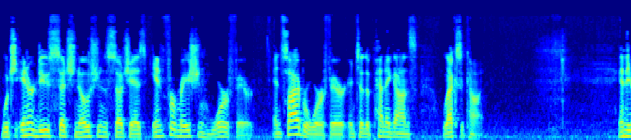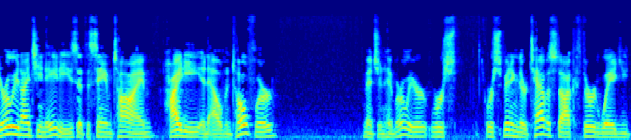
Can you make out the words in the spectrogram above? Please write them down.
which introduced such notions such as information warfare and cyber warfare into the Pentagon's lexicon. In the early 1980s, at the same time, Heidi and Alvin Toffler, mentioned him earlier, were, were spinning their Tavistock third wave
